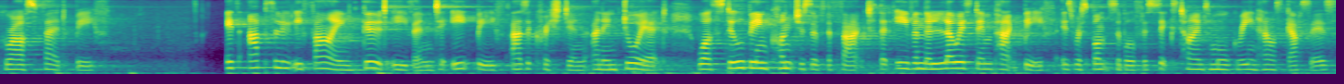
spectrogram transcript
grass fed beef. It's absolutely fine, good even, to eat beef as a Christian and enjoy it while still being conscious of the fact that even the lowest impact beef is responsible for six times more greenhouse gases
